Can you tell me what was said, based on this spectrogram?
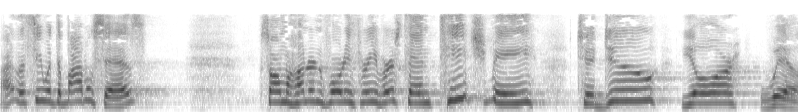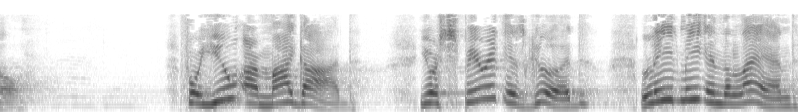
All right, let's see what the Bible says. Psalm 143, verse 10 Teach me to do your will. For you are my God. Your spirit is good. Lead me in the land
